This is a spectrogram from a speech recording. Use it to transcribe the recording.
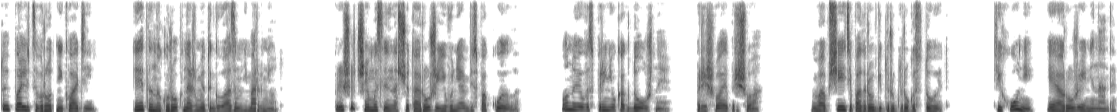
То и палец в рот не клади. Это на курок нажмет и глазом не моргнет. Пришедшая мысль насчет оружия его не обеспокоила. Он ее воспринял как должное. Пришла и пришла. Вообще эти подруги друг друга стоят. Тихони и оружия не надо.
